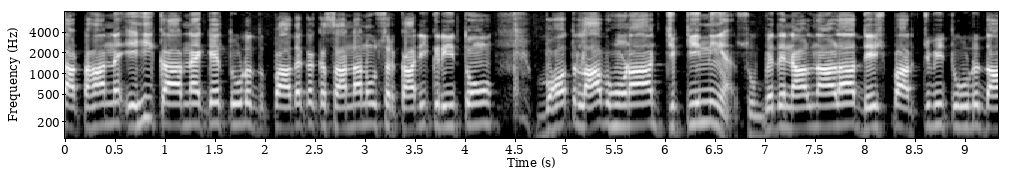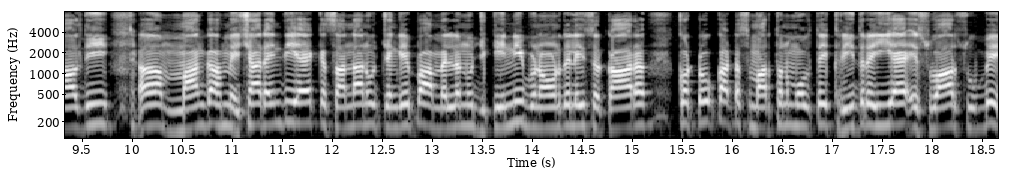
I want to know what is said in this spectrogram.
ਘੱਟ ਹਨ। ਇਹੀ ਕਾਰਨ ਹੈ ਕਿ ਤੂੜ ਉਤਪਾਦਕ ਕਿਸਾਨਾਂ ਨੂੰ ਸਰਕਾਰੀ ਖਰੀਦ ਤੋਂ ਬਹੁਤ ਲਾਭ ਹੋਣਾ ਯਕੀਨੀ ਹੈ। ਸੂਬੇ ਦੇ ਨਾਲ ਨਾਲ ਦੇਸ਼ ਭਰ 'ਚ ਵੀ ਤੂੜ ਦਾਲ ਦੀ ਮੰਗ ਹਮੇਸ਼ਾ ਰਹਿੰਦੀ ਹੈ। ਕਿਸਾਨਾਂ ਨੂੰ ਚੰਗੇ ਭਾਅ ਮਿਲਣ ਨੂੰ ਯਕੀਨੀ ਬਣਾਉਣ ਦੇ ਲਈ ਸਰਕਾਰ ਘੱਟੋ ਘੱਟ ਸਮਰਥਨ ਮੁੱਲ ਤੇ ਖਰੀਦ ਰਹੀ ਹੈ। ਇਸ ਵਾਰ ਸੂਬੇ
